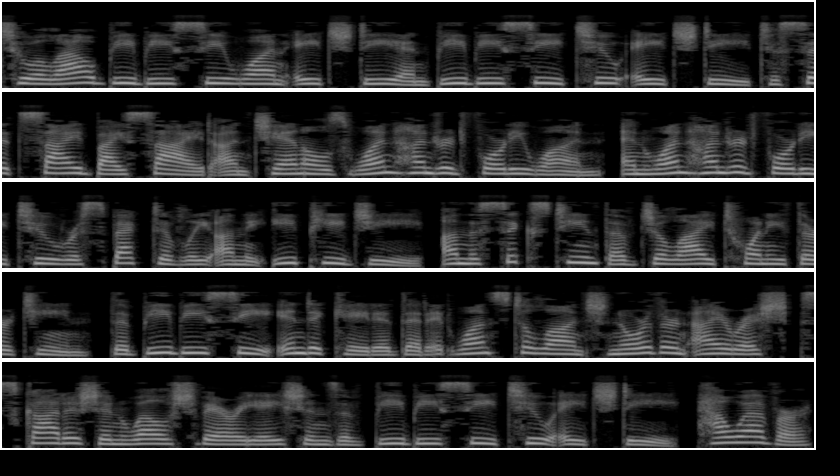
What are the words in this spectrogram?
to allow BBC One HD and BBC BBC2 HD to sit side by side on channels 141 and 142 respectively on the EPG. On 16 July 2013, the BBC indicated that it wants to launch Northern Irish, Scottish and Welsh variations of BBC2 HD. However,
